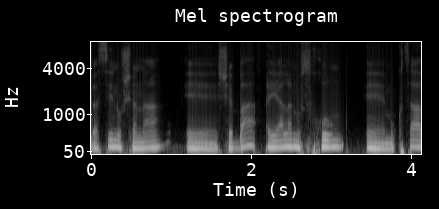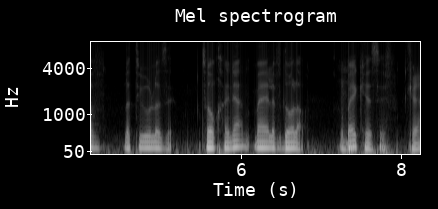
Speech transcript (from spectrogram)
ועשינו שנה אה, שבה היה לנו סכום אה, מוקצב לטיול הזה. לצורך העניין, 100 אלף דולר, הרבה כסף. כן.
